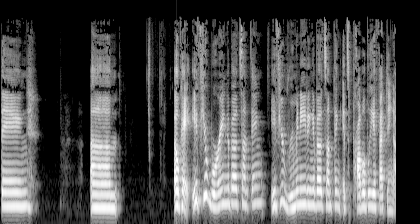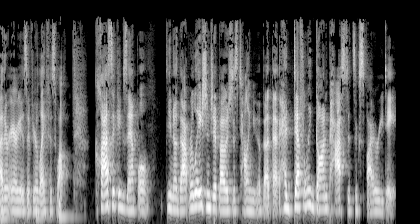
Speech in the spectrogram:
thing um, okay, if you're worrying about something, if you're ruminating about something, it's probably affecting other areas of your life as well. Classic example, you know, that relationship I was just telling you about that had definitely gone past its expiry date.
